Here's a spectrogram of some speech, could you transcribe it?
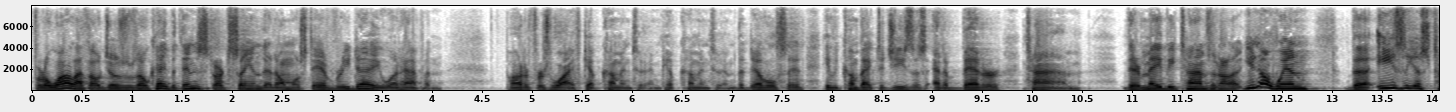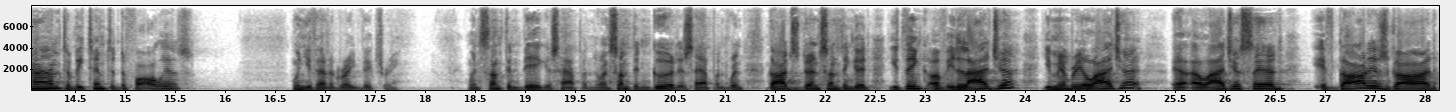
For a while, I thought Joseph was okay, but then it starts saying that almost every day, what happened? Potiphar's wife kept coming to him, kept coming to him. The devil said he would come back to Jesus at a better time. There may be times in our life. You know when the easiest time to be tempted to fall is? When you've had a great victory when something big has happened, when something good has happened, when God's done something good. You think of Elijah. You remember Elijah? Elijah said, if God is God,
